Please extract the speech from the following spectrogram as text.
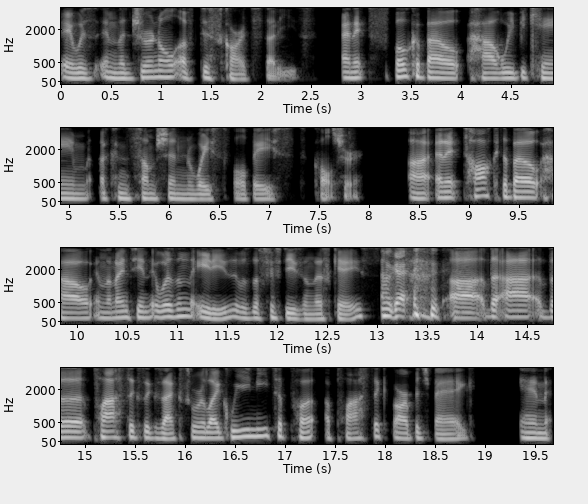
It was in the Journal of Discard Studies, and it spoke about how we became a consumption wasteful based culture. Uh, and it talked about how in the 19 it was in the 80s it was the 50s in this case okay uh, the uh, the plastics execs were like we need to put a plastic garbage bag in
